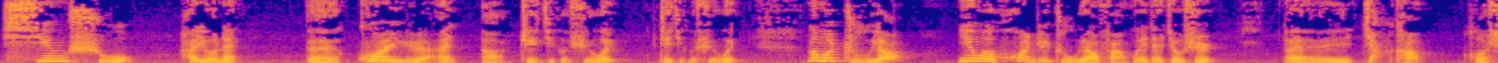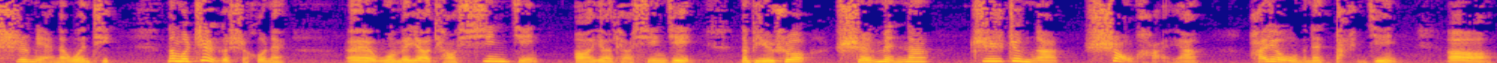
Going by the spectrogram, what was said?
心腧，还有呢，呃，关元啊，这几个穴位，这几个穴位。那么主要，因为患者主要反馈的就是，呃，甲亢和失眠的问题。那么这个时候呢？呃，我们要调心经啊，要调心经。那比如说神门呐、支正啊、少海呀，还有我们的胆经啊、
